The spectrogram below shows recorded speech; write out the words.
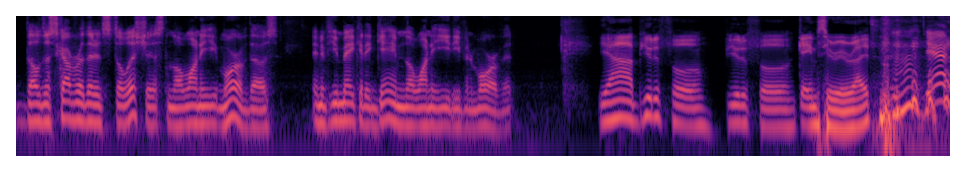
They'll discover that it's delicious and they'll want to eat more of those. And if you make it a game, they'll want to eat even more of it. Yeah, beautiful, beautiful game theory, right? Yeah.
